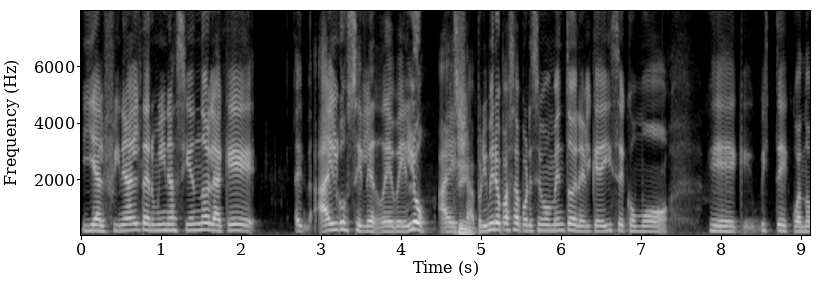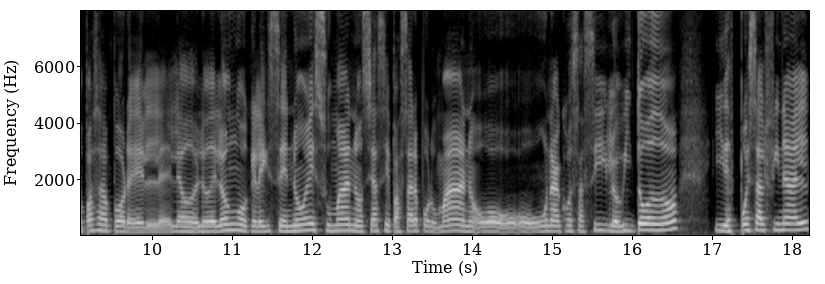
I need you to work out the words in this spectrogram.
y al final termina siendo la que algo se le reveló a ella. Sí. Primero pasa por ese momento en el que dice como... eh, que, viste, cuando pasa por el, lo, lo del hongo que le dice no es humano, se hace pasar por humano o, o una cosa así, lo vi todo y después al final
